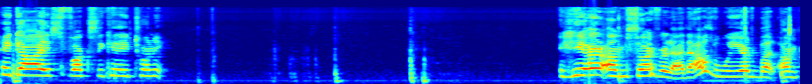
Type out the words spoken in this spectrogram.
Hey guys, Fox Kid 820 here. I'm um, sorry for that. That was weird, but um,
